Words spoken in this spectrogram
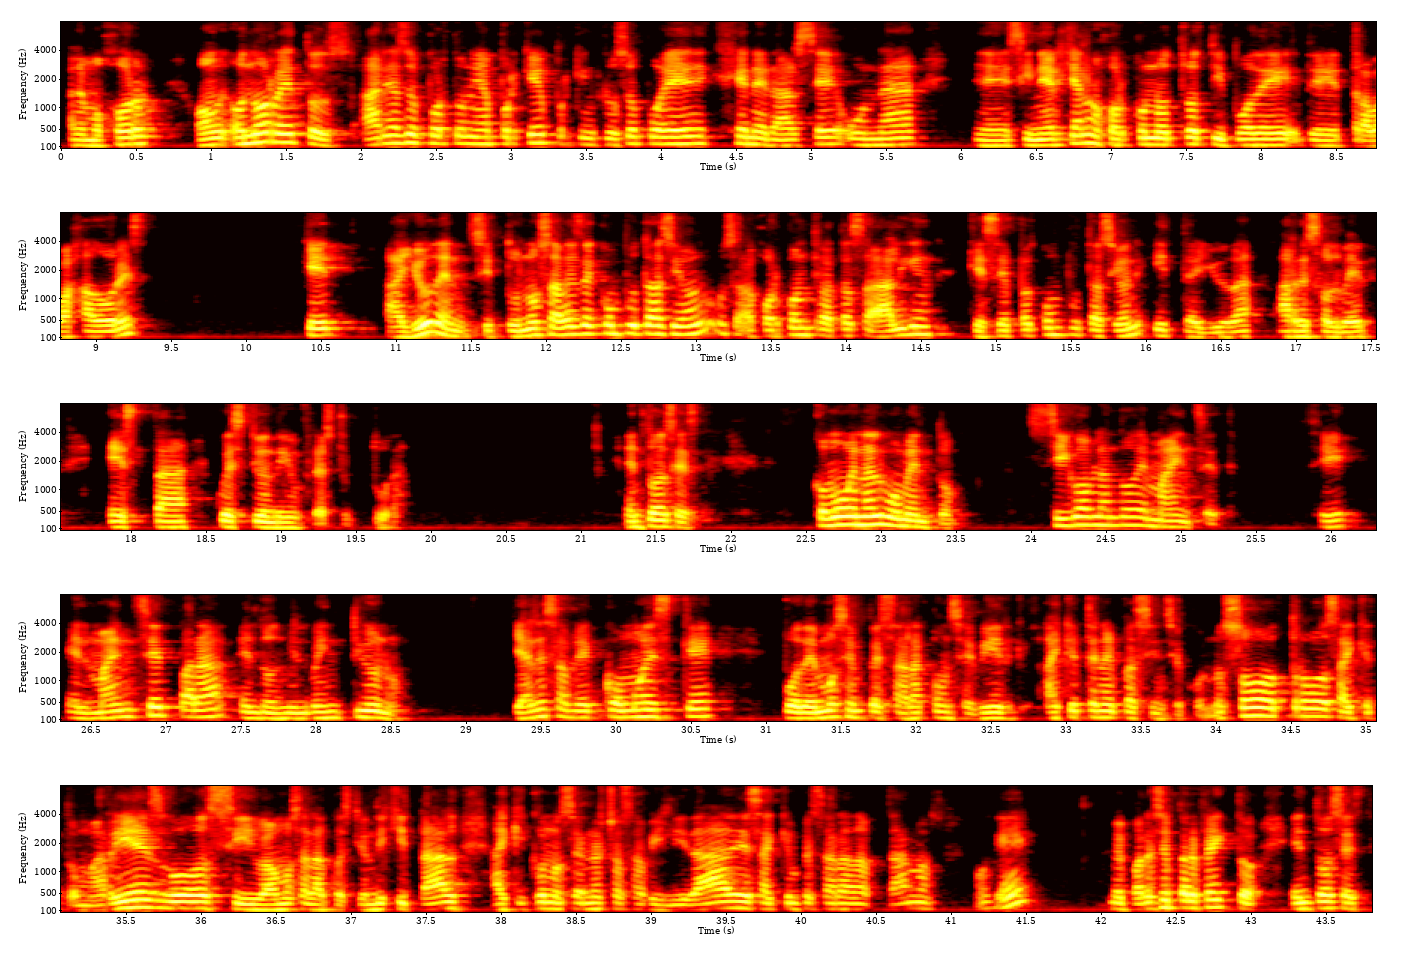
a lo mejor, o, no retos, áreas de oportunidad. ¿Por qué? Porque incluso puede generarse una eh, sinergia a lo mejor con otro tipo de, de trabajadores que ayuden. Si tú no sabes de computación, pues a mejor contratas a alguien que sepa computación y te ayuda a resolver esta cuestión de infraestructura. Entonces, ¿cómo ven al momento? Sigo hablando de mindset, ¿sí? El mindset para el 2021. Ya les hablé cómo es que podemos empezar a concebir, hay que tener paciencia con nosotros, hay que tomar riesgos, si vamos a la cuestión digital, hay que conocer nuestras habilidades, hay que empezar a adaptarnos, ¿ok? Me parece perfecto. Entonces,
